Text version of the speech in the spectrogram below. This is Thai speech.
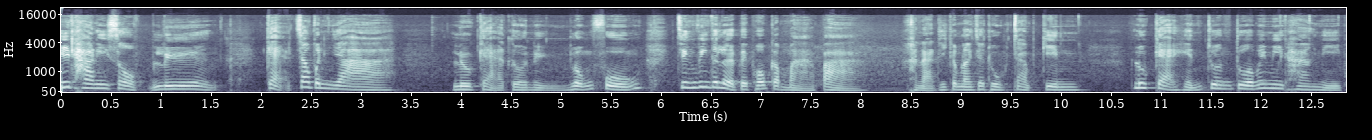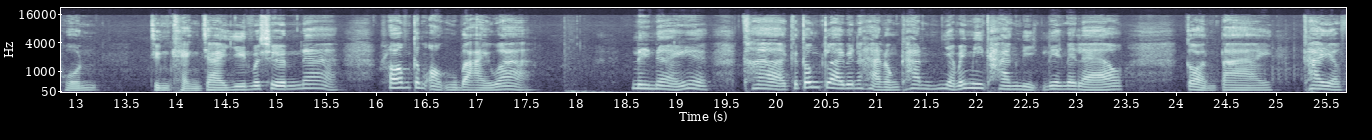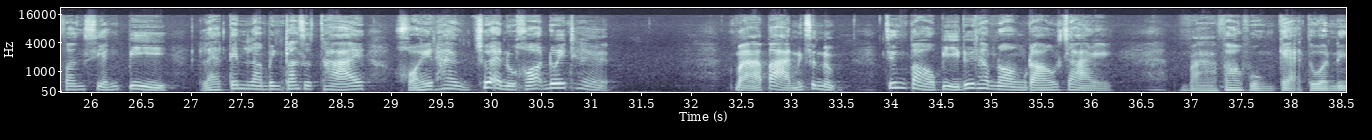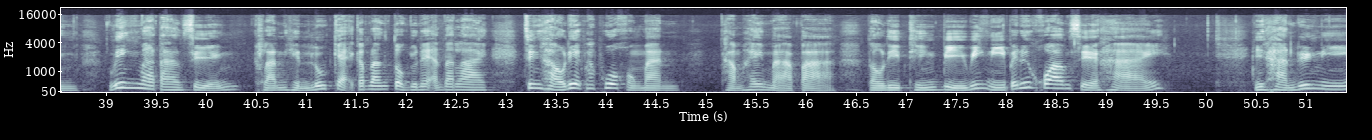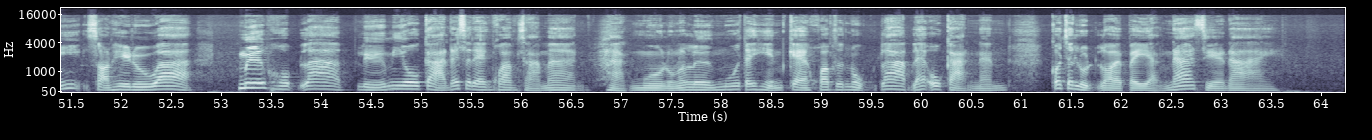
นิทานอีสบเรื่อง แกะเจ้าปัญญา ลูกแกะตัวหนึ่ง หลงฝูง จึงวิ่งเตลิดไปพบกับหมาป่า ขณะที่กำลังจะถูกจับกิน ลูกแกะเห็นจวนตัวไม่มีทางหนีพ้น จึงแข็งใจยืนมาเชิญหน้า พร้อมกับออกอุบายว่าไหนๆข้าก็ต้องกลายเป็นอาหารของท่านอย่าไม่มีทางหลีกเลี่ยงได้แล้ว ก่อนตายข้าอยากฟังเสียงปี่ และเต้นรำเป็นครั้งสุดท้าย ขอให้ท่านช่วยอนุเคราะห์ด้วยเถิด หมาป่านึกสนุก จึงเป่าปีด้วยทำนองเร้าใจ หมาเฝ้าฝูงแกะตัวหนึ่ง วิ่งมาตามเสียง ครั้นเห็นลูกแกะกำลังตกอยู่ในอันตราย จึงเห่าเรียกพรรคพวกของมันทำให้หมาป่าต้องรีบทิ้งบีวิ่งหนีไปด้วยความเสียหาย นิทานเรื่องนี้สอนให้รู้ว่า เมื่อพบลาบหรือมีโอกาสได้แสดงความสามารถ หากมัวหลงละเลงมัวแต่เห็นแก่ความสนุกลาบและโอกาสนั้น ก็จะหลุดลอยไปอย่างน่าเสียดาย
